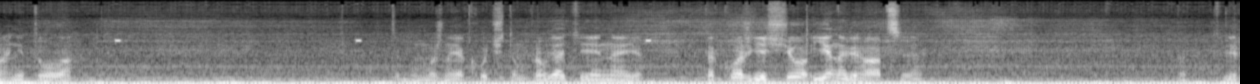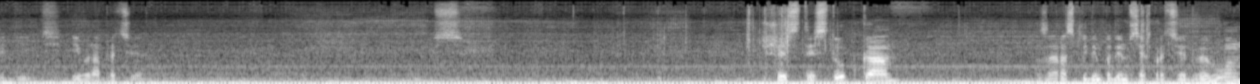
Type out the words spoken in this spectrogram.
магнітола. Тому можна як хоче там управляти нею. Також є що? Є навігація. Підтвердіть. І вона працює. Ось. Шестиступка. Зараз підемо подивимося, як працює двигун.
